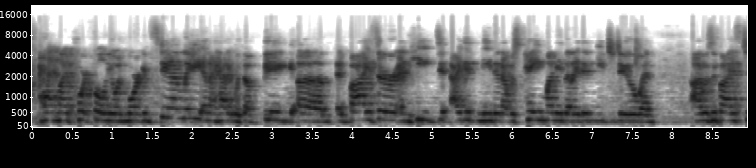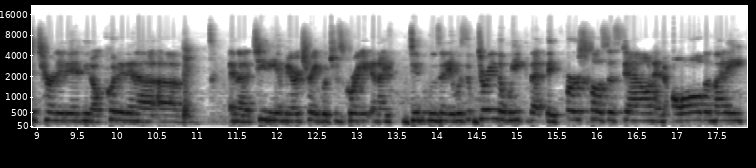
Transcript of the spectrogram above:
had my portfolio in Morgan Stanley and I had it with a big um, advisor and he did, I didn't need it. I was paying money that I didn't need to do. And I was advised to turn it in, you know, put it in a um, in a TD Ameritrade, which was great, and I didn't lose it. It was during the week that they first closed us down, and all the money.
